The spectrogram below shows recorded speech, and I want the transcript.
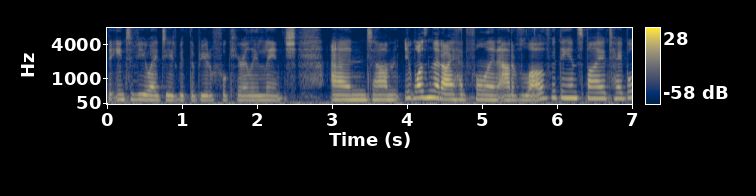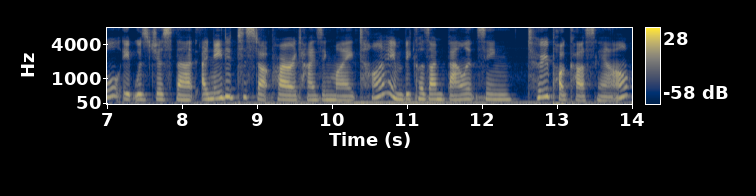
the interview I did with the beautiful Kirralie Lynch. And um, it wasn't that I had fallen out of love with the Inspired Table, it was just that I needed to start prioritizing my time because I'm balancing two podcasts now,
